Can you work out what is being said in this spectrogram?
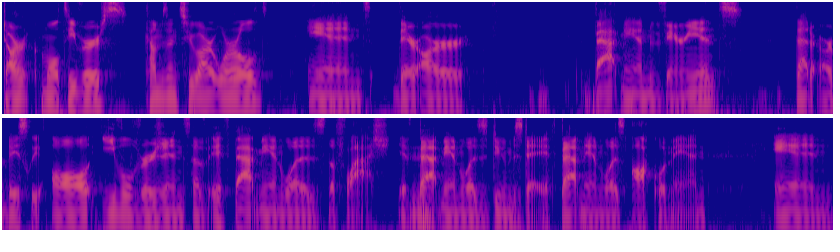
dark multiverse comes into our world, and there are Batman variants that are basically all evil versions of if Batman was the Flash, if Mm. Batman was Doomsday, if Batman was Aquaman, and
